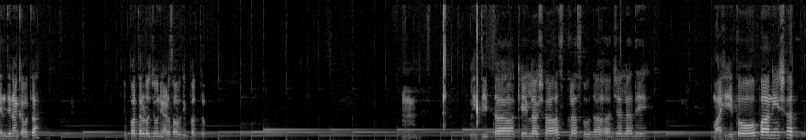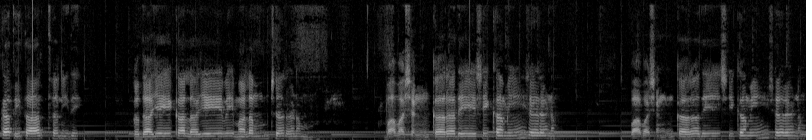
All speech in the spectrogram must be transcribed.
ಏನ್ ದಿನಾಂಕ ಅವತ್ತ? ಇಪ್ಪತ್ತೆರಡು ಜೂನ್ ಎರಡ್ ಸಾವಿರದ ಇಪ್ಪತ್ತು. ವಿದಿತ ವಿದಿತಾಖಿಲ ಶಾಸ್ತ್ರ ಸುಧಾ ಜಲದೆ. ಮಹಿತೋಪನಿಷತ್ ಕಥಿತಾರ್ಥನಿದೆ ಹೃದಯೇ ಕಲಯೇ ವಿಮಲಂ ಚರಣಂ. ಭವಶಂಕರ ದೇಶಿಕಮೇ ಶರಣಂ ಭವಶಂಕರ ದೇಶಿಕಮೇ ಶರಣಂ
